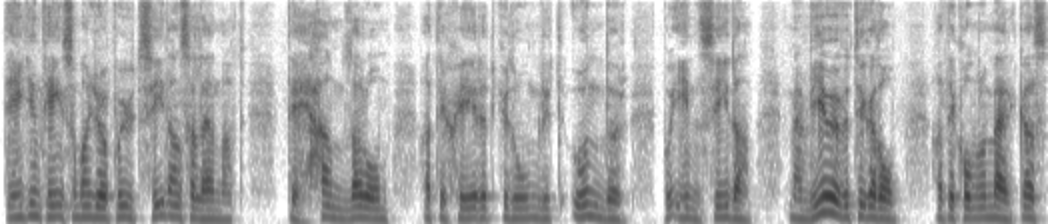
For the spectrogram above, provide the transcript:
Det är ingenting som man gör på utsidan, sa Lennart. Det handlar om att det sker ett gudomligt under på insidan. Men vi är övertygade om att det kommer att märkas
